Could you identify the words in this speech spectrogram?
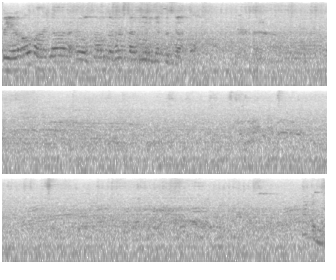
Be, oh my god, it was probably the worst time to get this gun. What in there?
